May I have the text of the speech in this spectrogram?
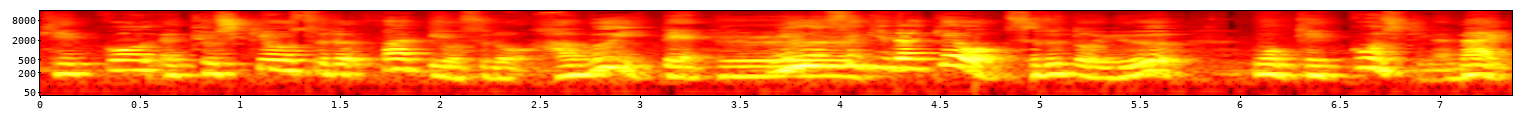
結婚え挙式をするパーティーをするを省いて入籍だけをするというもう結婚式がない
